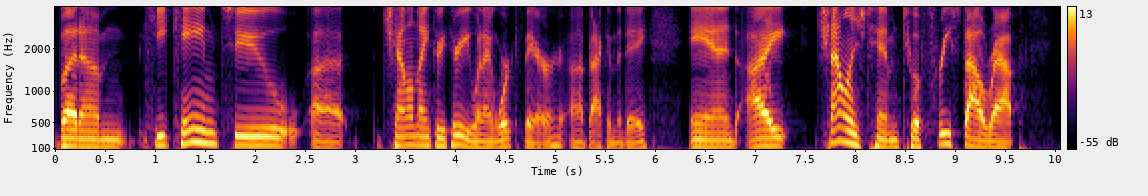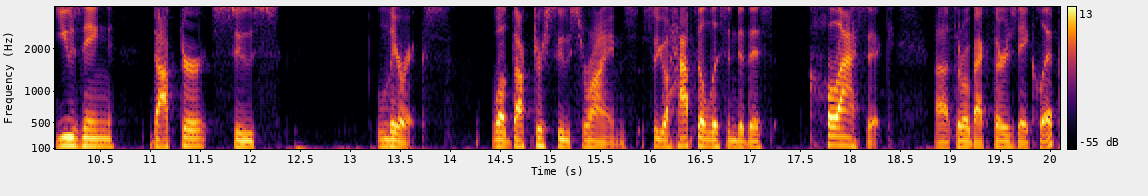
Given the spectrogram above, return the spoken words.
but um, he came to uh, Channel 933 when I worked there uh, back in the day. And I challenged him to a freestyle rap using Dr. Seuss lyrics. Well, Dr. Seuss rhymes. So you'll have to listen to this classic uh, Throwback Thursday clip.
